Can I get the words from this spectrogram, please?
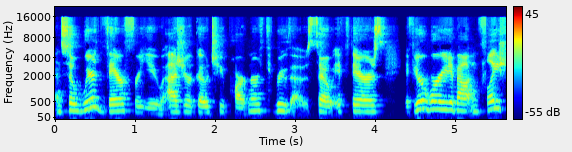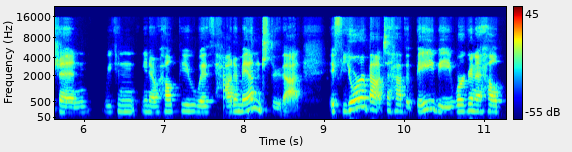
And so we're there for you as your go-to partner through those. So if there's if you're worried about inflation, we can, you know, help you with how to manage through that. If you're about to have a baby, we're going to help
